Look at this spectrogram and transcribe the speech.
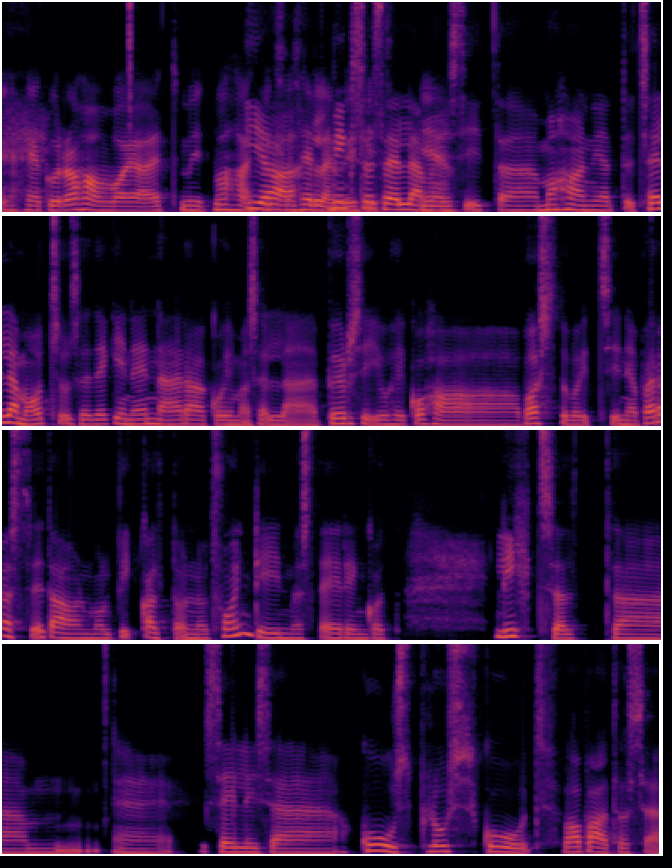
jah, ja kui raha on vaja, et müüd maha, et ja, miks sa selle müüsid. miks sa selle müüsid yeah. Äh, maha, nii et, et selle ma otsuse tegin enne ära, kui ma selle börsijuhi koha vastu võtsin ja pärast seda on mul pikalt olnud fondi investeeringud lihtsalt ähm, äh, sellise kuus pluss kuud vabaduse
